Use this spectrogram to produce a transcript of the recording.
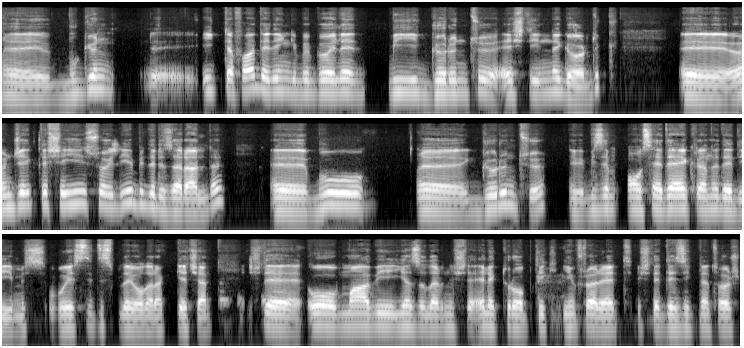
E, bugün e, ilk defa dediğin gibi böyle bir görüntü eşliğinde gördük. E, öncelikle şeyi söyleyebiliriz herhalde. E, bu e, görüntü e, bizim OSD ekranı dediğimiz OSD display olarak geçen işte o mavi yazıların işte elektrooptik, infrared, işte dezignatör,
